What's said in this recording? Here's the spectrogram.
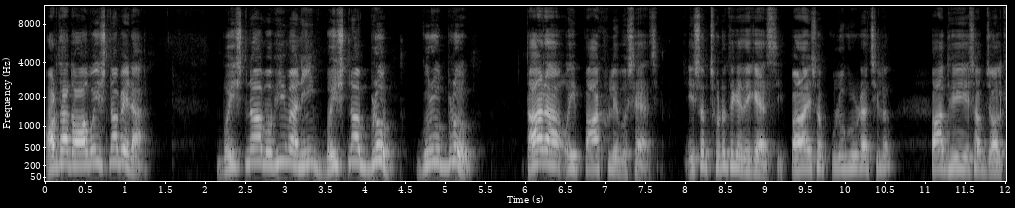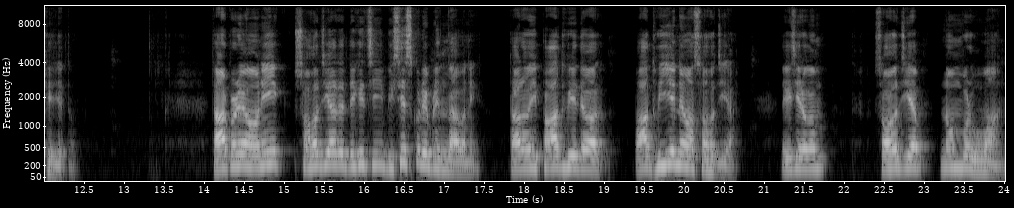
অর্থাৎ অবৈষ্ণবেরা, বৈষ্ণব অভিমানী, বৈষ্ণব ব্রুপ গুরু ব্রুপ তারা ওই পা খুলে বসে আছে। এইসব ছোট থেকে দেখে আসছি। পাড়ায় সব কুলগুরুরা ছিল, পা ধুয়ে সব জল খেয়ে যেত। তারপরে অনেক সহজিয়াদের দেখেছি, বিশেষ করে বৃন্দাবনে। তারা ওই পা ধুয়ে দেওয়া, পা ধুইয়ে নেওয়া সহজিয়া। দেখেছি এরকম সহজিয়া নম্বর ওয়ান।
